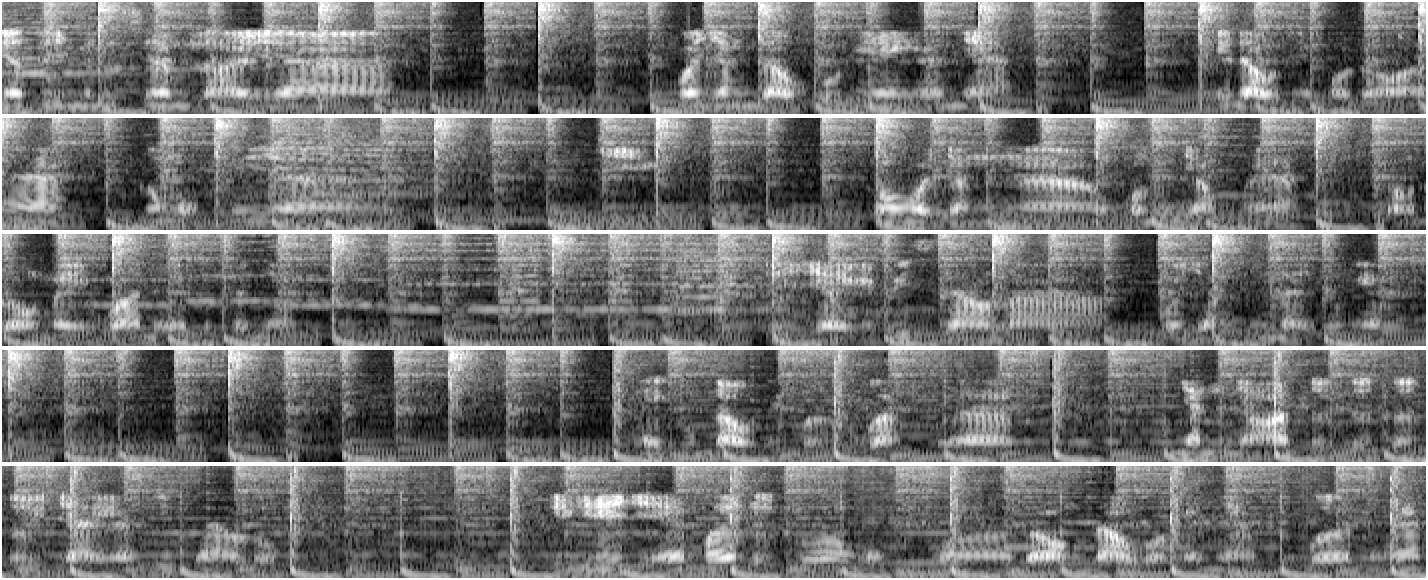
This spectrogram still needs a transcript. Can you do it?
giờ thì mình xem lại à, qua văn đầu của ghe ở nhà. Cái đầu thì màu đỏ ha có một cái à, diện có qua văn à, quấn vòng ha. Còn đoạn này quá đẹp mình cả nhà. Thì dài cái phía sau là qua văn như này luôn nha. Đây khúc đầu thì mượn hoặc à, nhánh nhỏ từ từ từ từ dài ra phía sau luôn. Thì ghe vẽ mới được có một à, đoạn đầu và cả nhà một bên ha.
